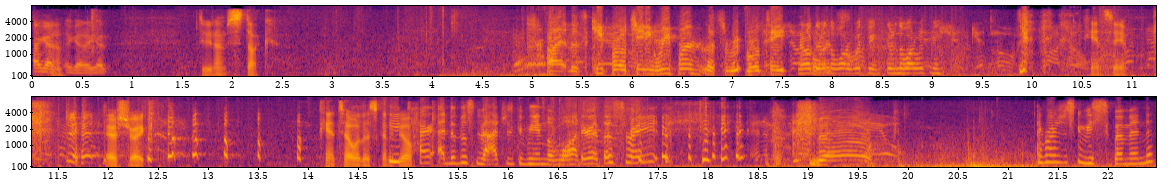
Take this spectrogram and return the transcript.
I got No. it. I got it. I got it. Dude, I'm stuck. All right, let's keep rotating Reaper. Let's ro- rotate. No, they're in the water with me. They're in the water with me. Get moving. Pronto. Can't see him. Shit. Airstrike. Can't tell where that's gonna The go. entire end of this match is gonna be in the water at this rate. Enemy No. AO. Everyone's just gonna be swimming. It's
